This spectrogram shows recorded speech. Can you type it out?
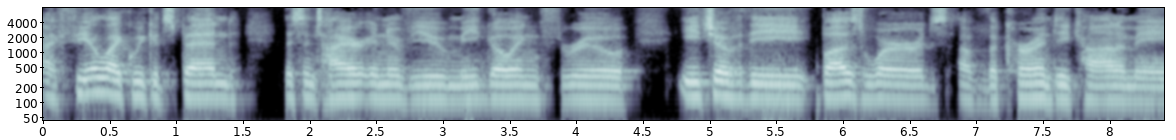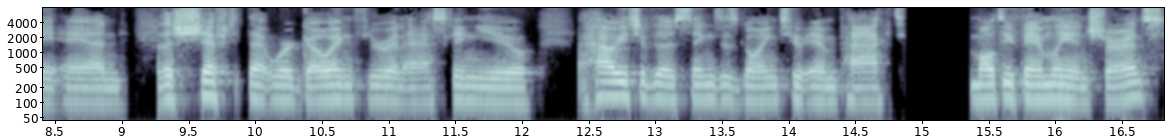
I feel like we could spend this entire interview me going through each of the buzzwords of the current economy and the shift that we're going through and asking you how each of those things is going to impact multifamily insurance.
